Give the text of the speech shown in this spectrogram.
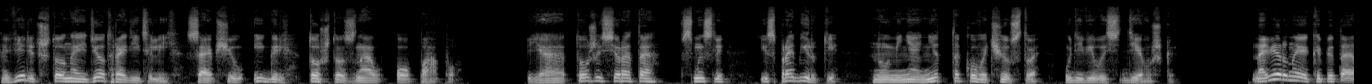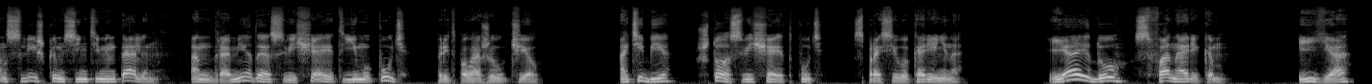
верит, что найдет родителей», — сообщил Игорь то, что знал о папу. «Я тоже сирота, в смысле, из пробирки, но у меня нет такого чувства», — удивилась девушка. «Наверное, капитан слишком сентиментален. Андромеда освещает ему путь», — предположил чел. «А тебе что освещает путь?» — спросила Каренина. «Я иду с фонариком». «И я»,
